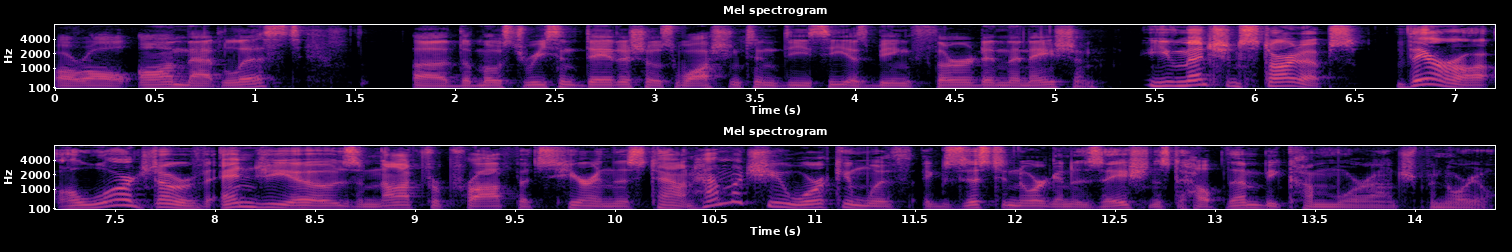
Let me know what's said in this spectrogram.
are all on that list. Uh, the most recent data shows Washington, D.C. as being third in the nation. You mentioned startups. There are a large number of NGOs and not for profits here in this town. How much are you working with existing organizations to help them become more entrepreneurial?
